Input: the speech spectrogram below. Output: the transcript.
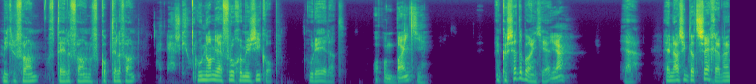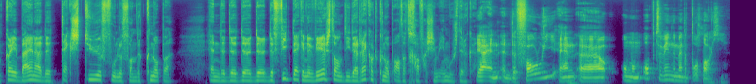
microfoon of telefoon of koptelefoon. Hoe nam jij vroeger muziek op? Hoe deed je dat? Op een bandje. Een cassettebandje hè? Ja. Ja. En als ik dat zeg, hè, dan kan je bijna de textuur voelen van de knoppen. En de, de, de, de, de feedback en de weerstand die de recordknop altijd gaf als je hem in moest drukken. Ja, en, en de folie en eh, om hem op te winden met een potloodje.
